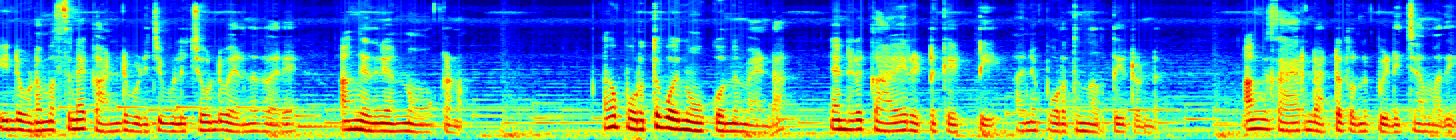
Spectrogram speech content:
എന്റെ ഉടമസ്ഥനെ കണ്ടുപിടിച്ച് വിളിച്ചുകൊണ്ട് വരുന്നത് വരെ അങ്ങ് ഇതിനെ ഒന്ന് നോക്കണം. അങ്ങ് പുറത്ത് പോയി നോക്കുകയൊന്നും വേണ്ട. ഞാൻ ഞാനൊരു കയറിട്ട് കെട്ടി അതിനെ പുറത്ത് നിർത്തിയിട്ടുണ്ട്. അങ്ങ് കയറിന്റെ അറ്റത്തൊന്ന് പിടിച്ചാൽ മതി.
